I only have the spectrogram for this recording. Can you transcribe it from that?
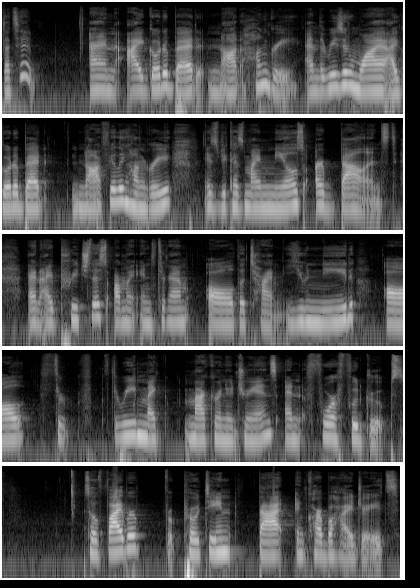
That's it. And I go to bed not hungry. And the reason why I go to bed not feeling hungry is because my meals are balanced. And I preach this on my Instagram all the time. You need all th- three mic- macronutrients and four food groups. So, fiber, protein, fat, and carbohydrates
